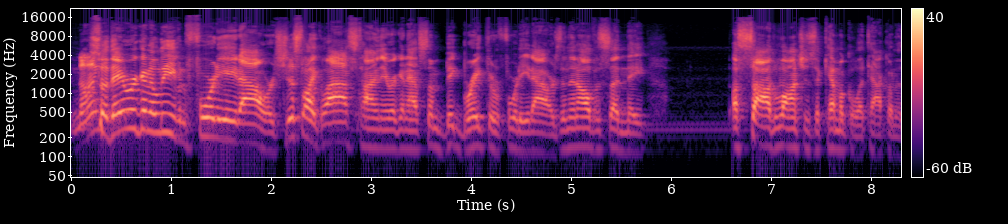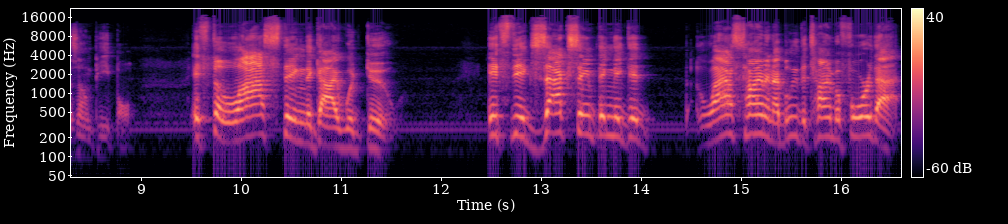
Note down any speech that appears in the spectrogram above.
Nine- So they were going to leave in 48 hours, just like last time they were going to have some big breakthrough in 48 hours, and then all of a sudden they Assad launches a chemical attack on his own people. It's the last thing the guy would do. It's the exact same thing they did last time, and I believe the time before that.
